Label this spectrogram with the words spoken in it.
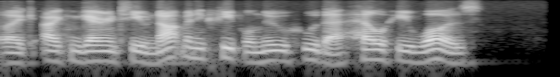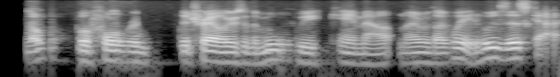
Like I can guarantee you not many people knew who the hell he was Nope. before the trailers of the movie came out, and I was like, "Wait, who's this guy?"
